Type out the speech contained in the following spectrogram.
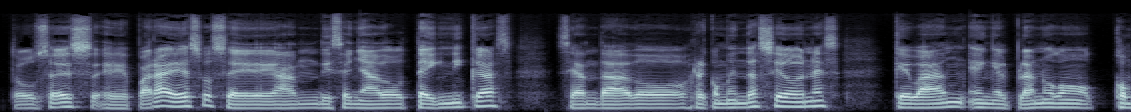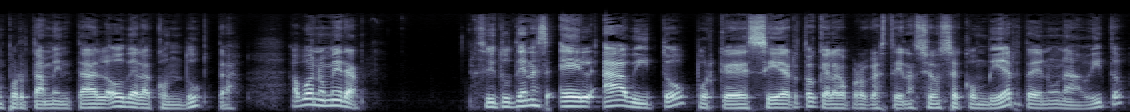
Entonces, eh, para eso se han diseñado técnicas, se han dado recomendaciones que van en el plano comportamental o de la conducta. Ah, bueno, mira, si tú tienes el hábito, porque es cierto que la procrastinación se convierte en un hábito,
